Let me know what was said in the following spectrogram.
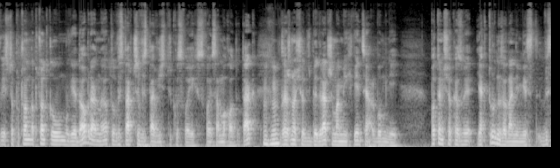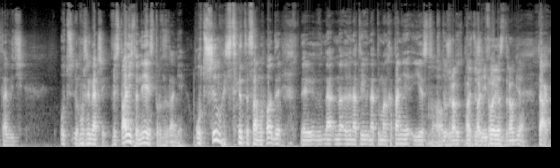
jeszcze począ- na początku mówię, dobra, no to wystarczy wystawić tylko swoich, swoje samochody, tak? W zależności od liczby graczy mamy ich więcej albo mniej. Potem się okazuje, jak trudnym zadaniem jest wystawić, utrzy- no może inaczej, wystawić to nie jest trudne zadanie. Utrzymać te, te samochody y, na, na, na, tej, na tym Manhattanie jest to No, duży, dro- dość paliwo jest drogie. Tak.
